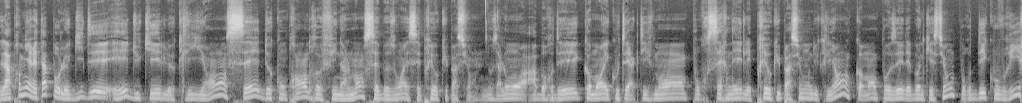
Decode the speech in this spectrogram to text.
La première étape pour le guider et éduquer le client, c'est de comprendre finalement ses besoins et ses préoccupations. Nous allons aborder comment écouter activement pour cerner les préoccupations du client, comment poser des bonnes questions pour découvrir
